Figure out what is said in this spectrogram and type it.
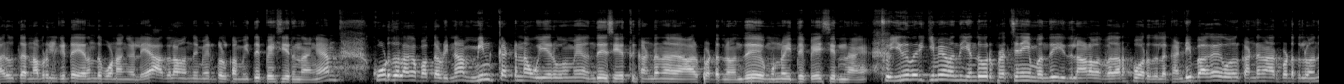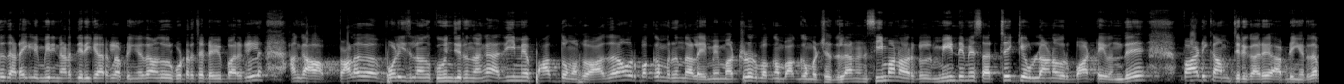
அறுபத்தாறு நபர்கள் கிட்ட இறந்து போனாங்க இல்லையா? அதெல்லாம் வந்து மேற்கோள் காமித்து பேசியிருந்தாங்க. கூடுதலாக பார்த்தோம் அப்படின்னா மின் கட்டண உயர்வுமே வந்து சேர்த்து கண்டன ஆர்ப்பாட்டத்தில் வந்து முன்வைத்து பேசியிருந்தாங்க. ஸோ இது வரைக்குமே வந்து எந்த ஒரு பிரச்சனையும் வந்து இதனால் வரப்போகிறது இல்லை கண்டிப்பாக ஒரு கண்டன ஆர்ப்பாட்டத்தில் வந்து தடைகளை மீறி நடத்தியிருக்கார்கள் அப்படிங்கிறத வந்து ஒரு குற்றச்சாட்டு வைப்பார்கள். அங்கே பல போலீஸில் வந்து குவிஞ்சிருந்தாங்க. அதையுமே பார்த்தோம். ஸோ அதெல்லாம் ஒரு பக்கம் இருந்தாலுமே மற்றொரு பக்கம் பார்க்கும் பட்சத்தில் அண்ணன் சீமான் அவர்கள் மீண்டுமே சர்ச்சைக்கு உள்ளான ஒரு பாட்டை வந்து பாடி காமிச்சிருக்காரு அப்படிங்கிறத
